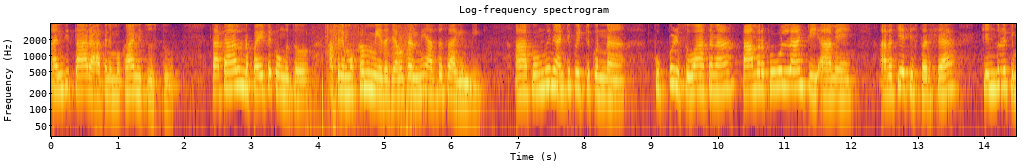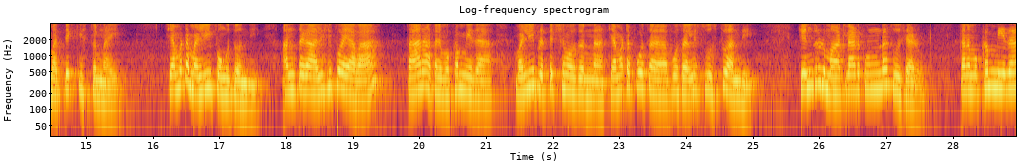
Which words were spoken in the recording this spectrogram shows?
అంది తార అతని ముఖాన్ని చూస్తూ. తటాలున్న పైట కొంగుతో అతని ముఖం మీద చెమటల్ని అద్దసాగింది. ఆ కొంగుని అంటిపెట్టుకున్న పుప్పొడి సువాసన తామర పువ్వుల్లాంటి ఆమె అరచేతి స్పర్శ చంద్రుడికి మత్తెక్కిస్తున్నాయి. చెమట మళ్ళీ పొంగుతోంది. అంతగా అలిసిపోయావా? తార అతని ముఖం మీద మళ్ళీ ప్రత్యక్షమవుతున్న చెమట పూస పూసల్ని చూస్తూ అంది. చంద్రుడు మాట్లాడకుండా చూశాడు. తన ముఖం మీద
